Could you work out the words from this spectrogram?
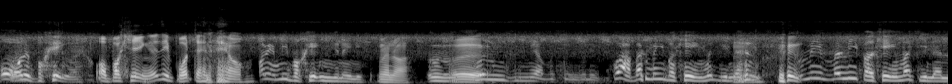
โอ้อันนี้ปลาเข่งเลยออกปลาเข่งแล้วสิปลดใจแนวอันนี้มีปลาเข่งอยู่ในนี่แม่นบ่เออเออมันมีกินเนี่ยปลาเข่งกูดิว่ามันมีปลาเข่งมากินอันมันมีมันมีปลาเข่งมากินอัน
